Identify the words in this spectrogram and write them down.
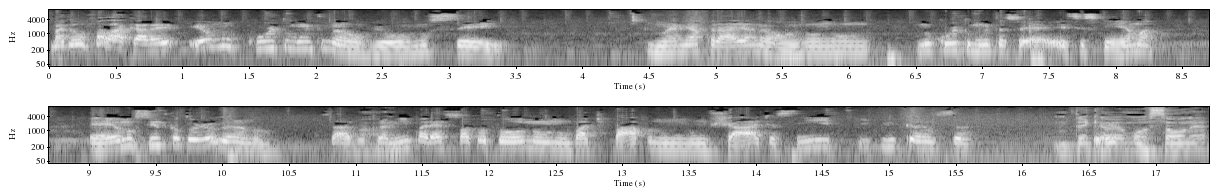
Mas eu vou falar, cara, eu não curto muito não, viu? Não sei. Não é minha praia, não. Eu não, não, não curto muito esse, esse esquema. É, eu não sinto que eu tô jogando, sabe? Ah. Pra mim parece só que eu tô num, num bate-papo, num, num, chat, assim, e, e, me cansa. Não tem aquela eu... emoção, né?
